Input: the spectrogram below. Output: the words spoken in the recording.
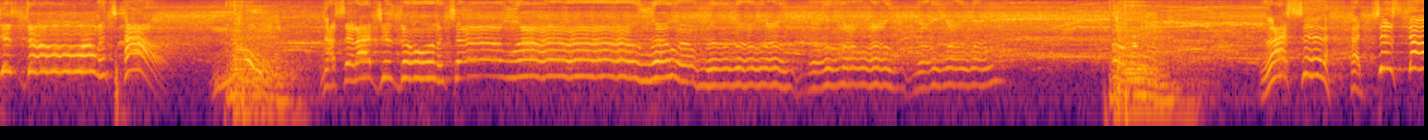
Just don't want to talk. No. And I said I just don't want to talk. I said I just don't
